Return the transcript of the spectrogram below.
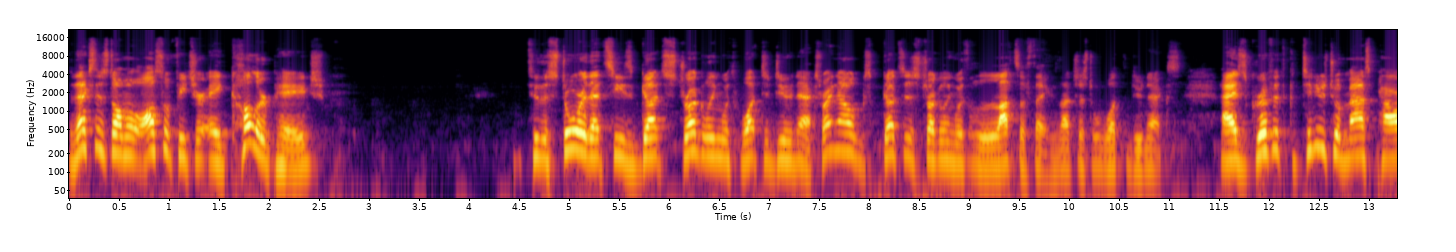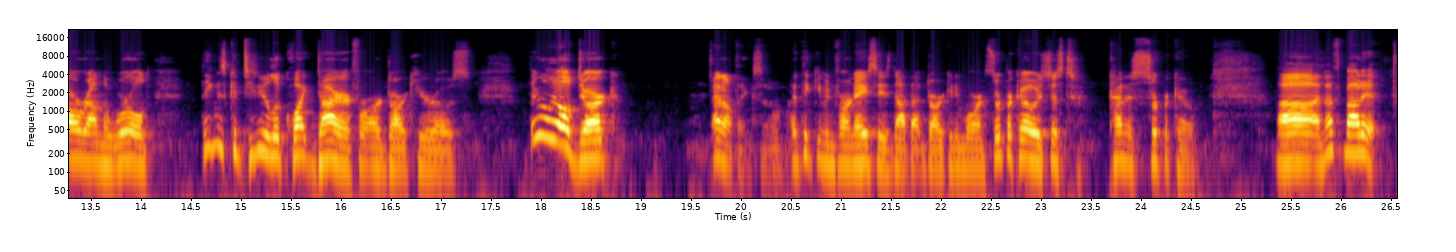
The next installment will also feature a color page to the story that sees Guts struggling with what to do next. Right now, Guts is struggling with lots of things, not just what to do next. As Griffith continues to amass power around the world, things continue to look quite dire for our dark heroes. They're really all dark. I don't think so. I think even Farnese is not that dark anymore, and Serpico is just kind of Serpico. Uh, and that's about it.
